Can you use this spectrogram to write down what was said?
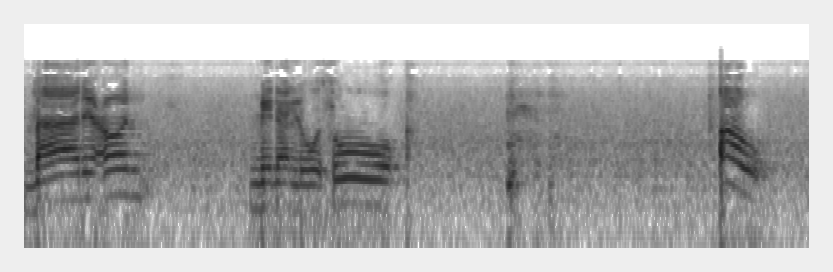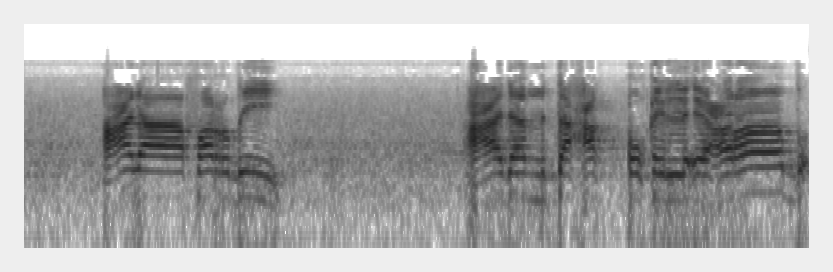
مانع من الوثوق أو على فرض عدم تحقق الإعراض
